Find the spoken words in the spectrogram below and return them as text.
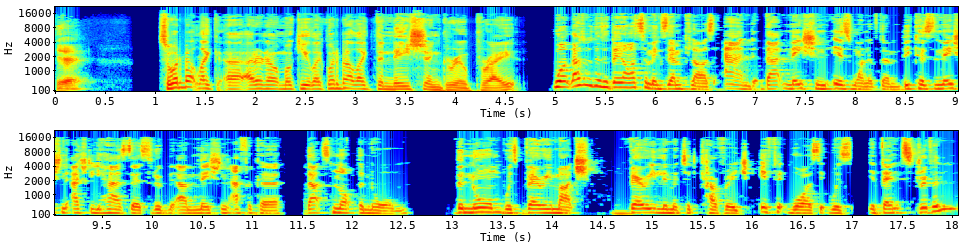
Yeah. So what about like uh, I don't know, Moky? Like what about like the Nation group, right? Well, that's because they are some exemplars, and that nation is one of them because the nation actually has their sort of um, nation Africa. That's not the norm the norm was very much very limited coverage. If it was, it was events driven.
